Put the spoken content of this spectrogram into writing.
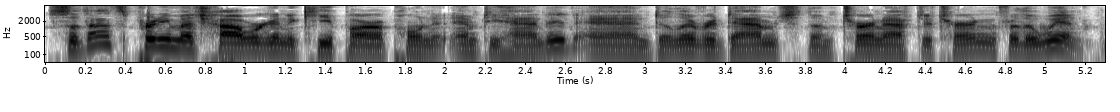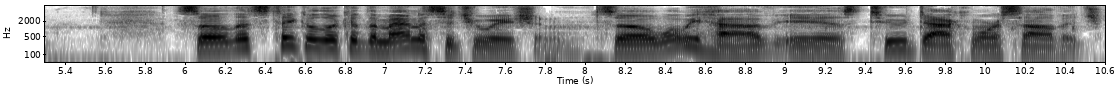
So that's pretty much how we're going to keep our opponent empty-handed and deliver damage to them turn after turn for the win. So let's take a look at the mana situation. So what we have is two Dakmor Salvage.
